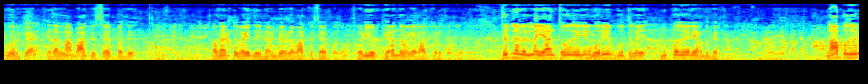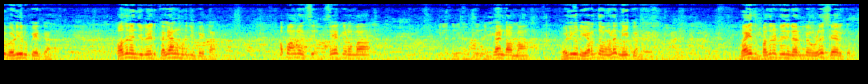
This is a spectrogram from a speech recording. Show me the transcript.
வருஷத்துக்கு இதெல்லாம் வாக்கு சேர்ப்பது. பதினெட்டு வயது நிரம்பியவர்களை வாக்கு சேர்ப்பதும் வெளியூர் இறந்தவர்களை வாக்கு எடுப்பதும். திருநெல்வேலியில் என் தொகுதியிலேயே ஒரே பூத்தில் முப்பது பேர் இறந்து போயிருக்காங்க. நாற்பது பேர் வெளியூர் போயிருக்காங்க. பதினஞ்சு பேர் கல்யாணம் முடிஞ்சு போயிட்டாங்க. அப்போ அவங்க சே- சேர்க்கணுமா? வேண்டாமா? வெளியூர் இறந்தவங்கள நீக்கணும். வயது பதினெட்டு வயது நிரம்பியவங்கள சேர்க்கணும்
